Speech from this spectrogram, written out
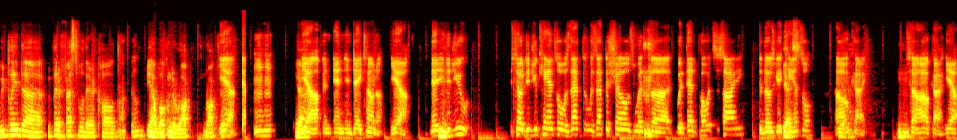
we played. Uh, we played a festival there called Rockville. yeah, Welcome to Rock Rockville. Yeah. hmm yeah, Yeah. up in, in, in Daytona. Yeah. Now, Mhm. did you? So did you cancel? Was that was that the shows with uh with Dead Poet Society? Did those get Yes. canceled? Oh, Yeah. okay. Mhm. So okay, yeah,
